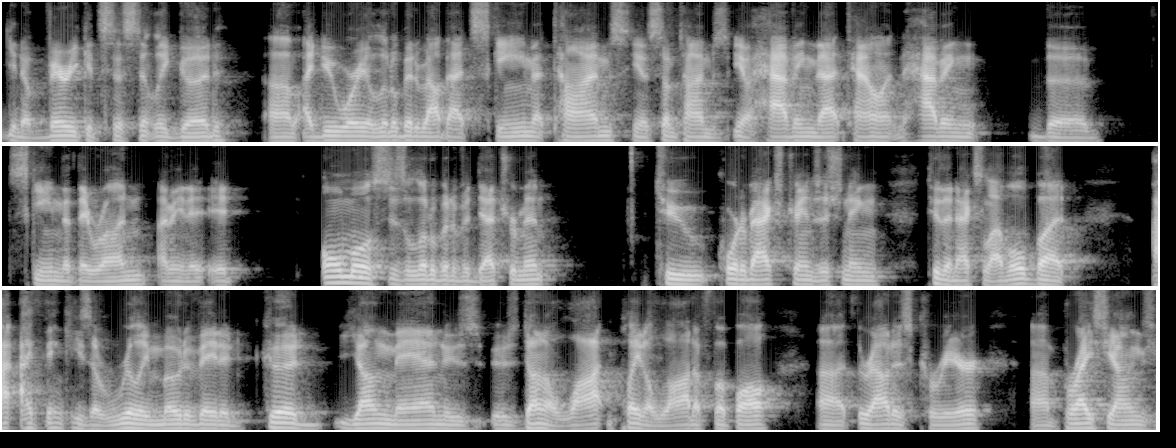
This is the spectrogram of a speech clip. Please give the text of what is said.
you know very consistently good. Um, I do worry a little bit about that scheme at times. You know, sometimes you know having that talent and having the scheme that they run. I mean, it, it almost is a little bit of a detriment to quarterbacks transitioning to the next level, but I, I, think he's a really motivated, good young man who's who's done a lot and played a lot of football uh, throughout his career. Uh, Bryce Young's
